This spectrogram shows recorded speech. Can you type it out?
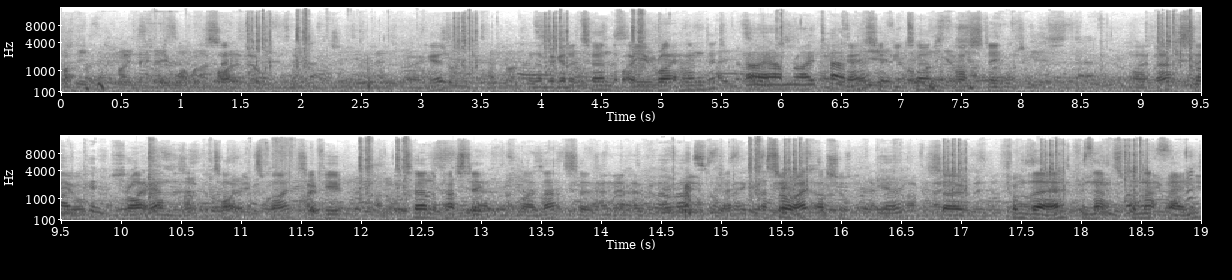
That's it. Very good. And then we're going to turn the. Are you right-handed? I am right-handed. Okay, so if you turn the pasty like that, so your right hand is at the top, it's fine. So if you turn the pasty like that, so that's all right. I'll show. So from there, from that from that end,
